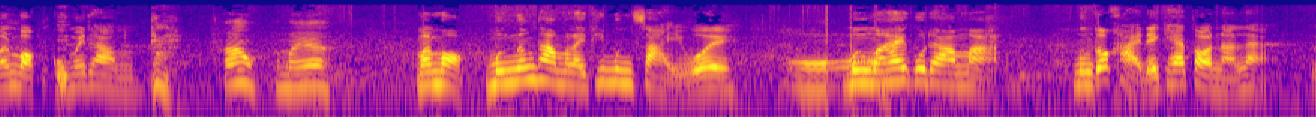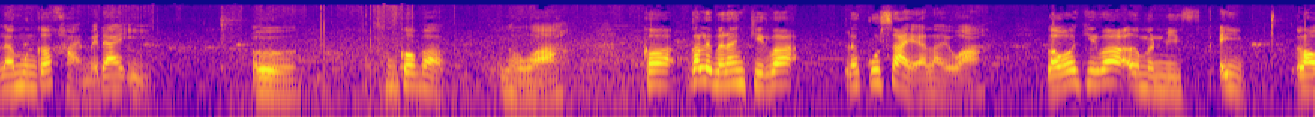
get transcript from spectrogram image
มันบอกกูไม่ทำ อ้าวทำไมอะมันบอกมึงต้องทำอะไรที่มึงใส่เว้ย อ๋อมึงมาให้กูทำอะ มึงก็ขายได้แค่ตอนนั้นแหละ แล้วมึงก็ขายไม่ได้อีก เออมึงก็แบบเหรอวะ ก็ ก็เลยมานั่งคิดว่า แล้วกูใส่อะไรวะ เราก็คิดว่าเออ มันมีไอเรา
